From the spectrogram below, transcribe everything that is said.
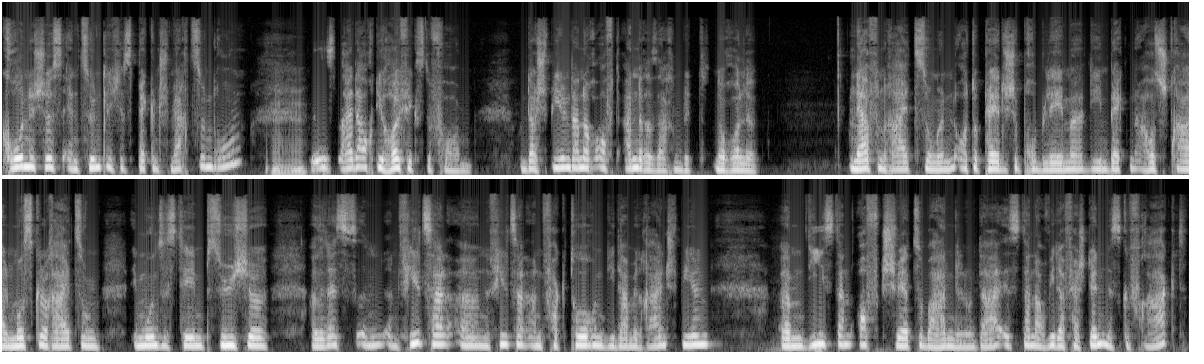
chronisches entzündliches Beckenschmerzsyndrom. Mhm. Das ist leider auch die häufigste Form. Und da spielen dann auch oft andere Sachen mit eine Rolle. Nervenreizungen, orthopädische Probleme, die im Becken ausstrahlen, Muskelreizungen, Immunsystem, Psyche. Also das ist eine Vielzahl, äh, eine Vielzahl an Faktoren, die damit reinspielen. Ähm, die ist dann oft schwer zu behandeln. Und da ist dann auch wieder Verständnis gefragt.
